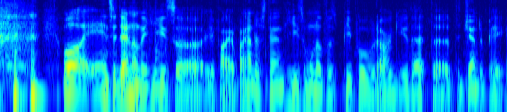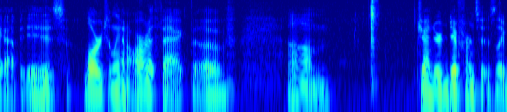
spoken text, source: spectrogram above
well, incidentally, he's uh, if I if I understand, he's one of those people who would argue that the, the gender pay gap is largely an artifact of um, gender differences, like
